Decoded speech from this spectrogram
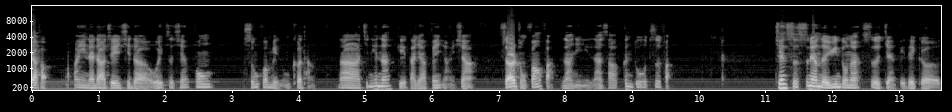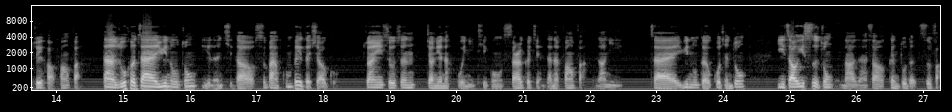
大家好，欢迎来到这一期的微智先锋生活美容课堂。那今天呢，给大家分享一下十二种方法，让你燃烧更多脂肪。坚持适量的运动呢，是减肥的一个最好方法。但如何在运动中也能起到事半功倍的效果？专业瘦身教练呢，为你提供十二个简单的方法，让你在运动的过程中一招一式中，那燃烧更多的脂肪。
